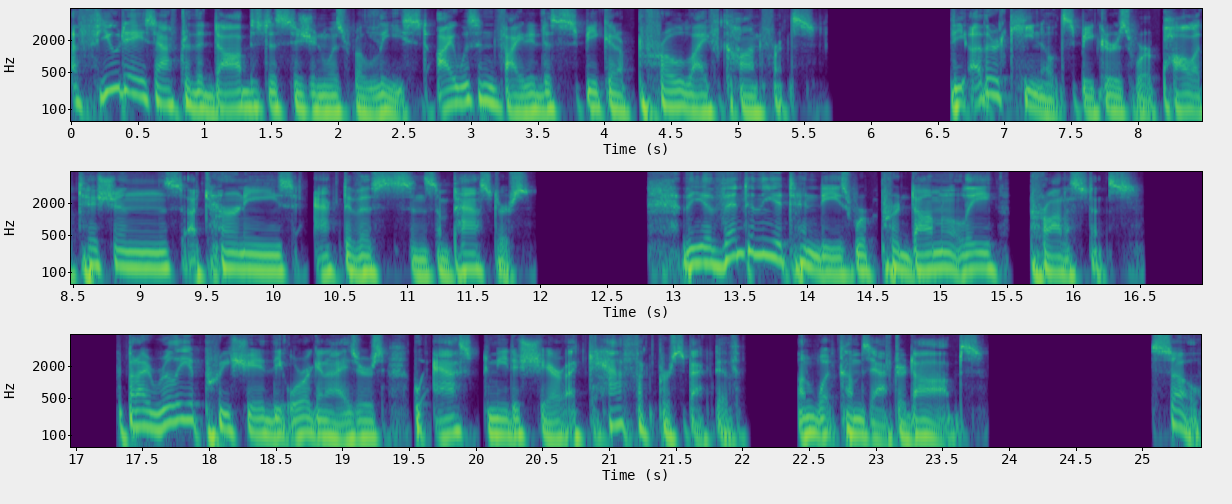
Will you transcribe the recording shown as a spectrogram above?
a few days after the Dobbs decision was released, I was invited to speak at a pro life conference. The other keynote speakers were politicians, attorneys, activists, and some pastors. The event and the attendees were predominantly Protestants. But I really appreciated the organizers who asked me to share a Catholic perspective on what comes after Dobbs. So,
